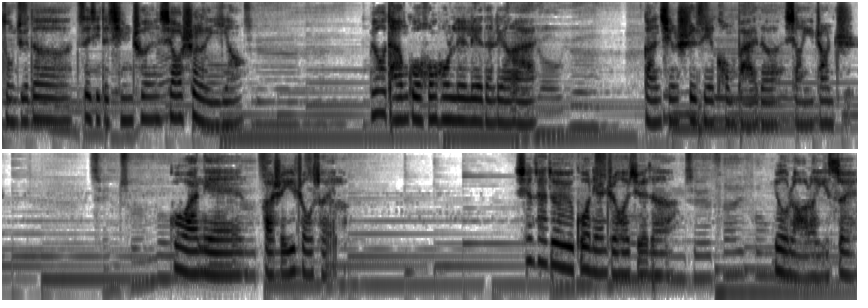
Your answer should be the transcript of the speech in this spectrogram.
总觉得自己的青春消逝了一样，没有谈过轰轰烈烈的恋爱，感情世界空白的像一张纸。过完年，二十一周岁了。现在对于过年，只会觉得又老了一岁，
